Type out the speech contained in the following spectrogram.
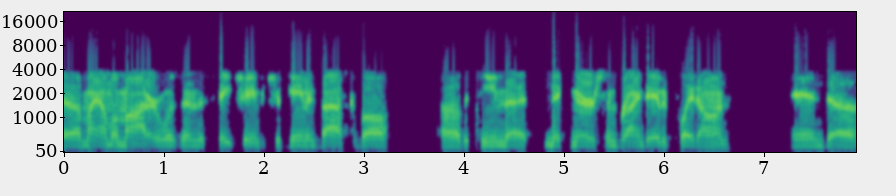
uh, my alma mater was in the state championship game in basketball. Uh, the team that Nick Nurse and Brian David played on, and uh,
